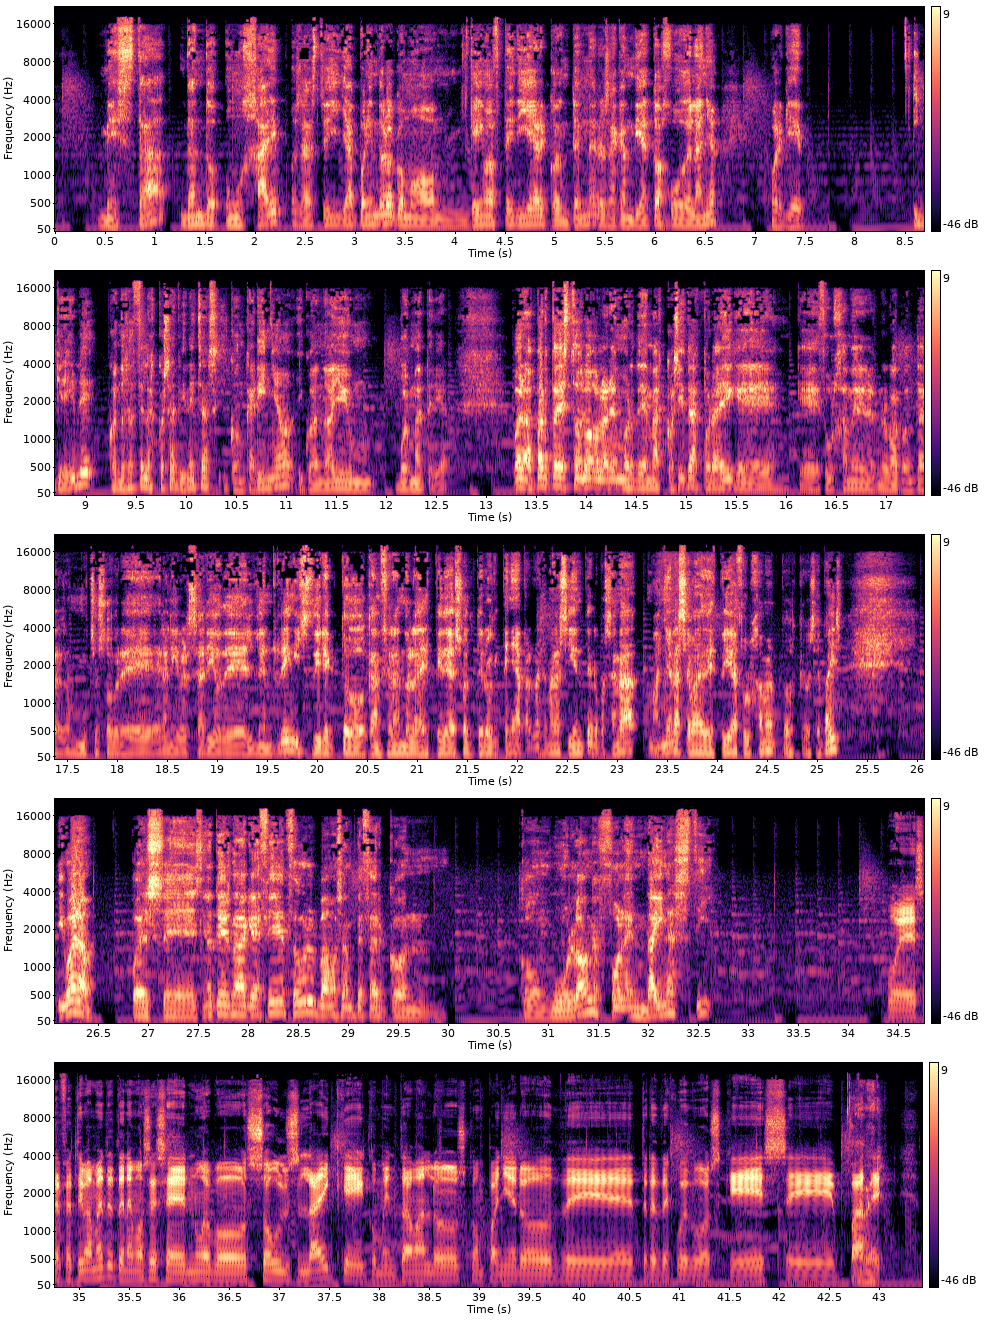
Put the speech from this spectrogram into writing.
me está dando un hype, o sea, estoy ya poniéndolo como Game of the Year contender, o sea, candidato a juego del año, porque increíble cuando se hacen las cosas bien hechas y con cariño y cuando hay un buen material. Bueno, aparte de esto, luego hablaremos de más cositas por ahí que, que Zulhammer nos va a contar mucho sobre el aniversario de Elden Ring y su directo cancelando la despedida de soltero que tenía para la semana siguiente. No pasa nada, mañana se va a despedir a Zulhammer, todos que lo sepáis. Y bueno, pues eh, si no tienes nada que decir, Zul, vamos a empezar con, con Wulong Fallen Dynasty. Pues efectivamente tenemos ese nuevo Souls-like que comentaban los compañeros de 3D Juegos que es eh, para,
